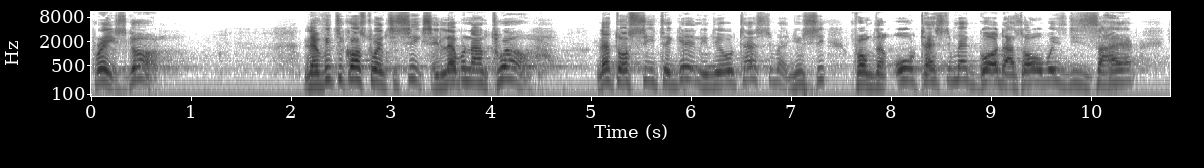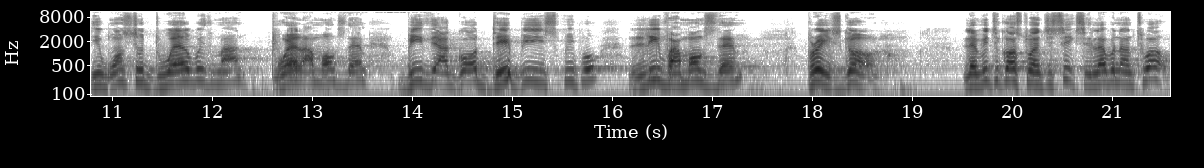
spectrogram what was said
Praise God. Leviticus 26, 11 and 12. Let us see it again in the Old Testament. You see, from the Old Testament, God has always desired, He wants to dwell with man, dwell amongst them, be their God, they be His people, live amongst them. Praise God. Leviticus 26, 11 and 12.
